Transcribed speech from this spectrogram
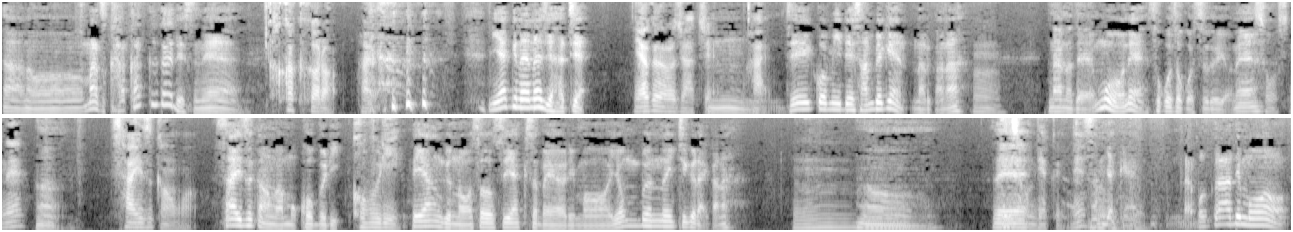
あのーまず価格がですね、価格から。はい。278円。278う円。んはい。税込みで300円になるかな。うん。なので、もうね、そこそこするよね。そうですね。うん。サイズ感は？サイズ感はもう小ぶり。小ぶり。ペヤングのソース焼きそばよりも4分の1ぐらいかな。うーん。うん。で、300円ね。300円。だ僕はでも、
